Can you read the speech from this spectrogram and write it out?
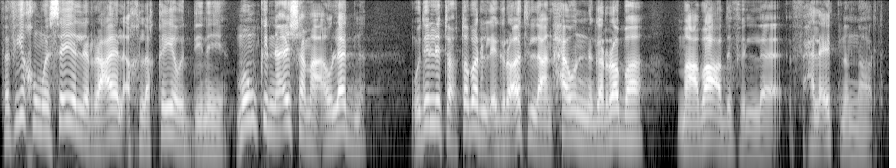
ففي خماسية للرعاية الأخلاقية والدينية ممكن نعيشها مع أولادنا. ودي اللي تعتبر الإجراءات اللي هنحاول نجربها مع بعض في في حلقتنا النهارده.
